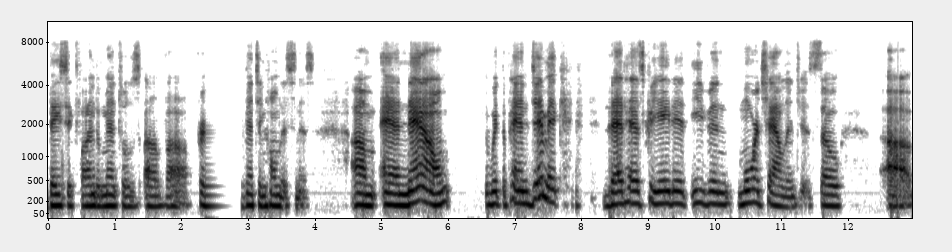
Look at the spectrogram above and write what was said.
basic fundamentals of uh, preventing homelessness? Um, and now with the pandemic, that has created even more challenges. So uh,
